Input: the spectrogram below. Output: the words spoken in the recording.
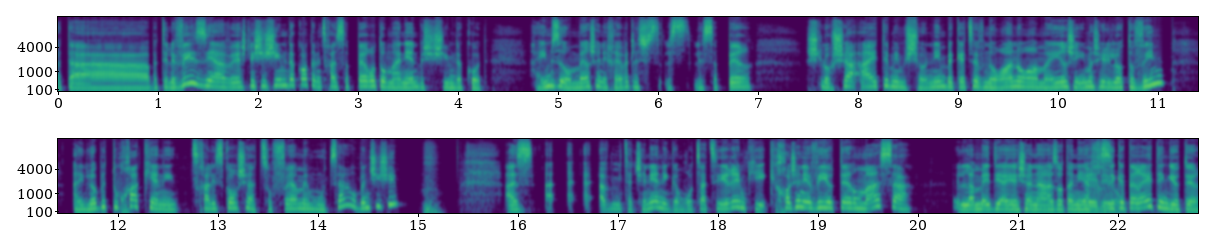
אתה בטלוויזיה ויש לי 60 דקות, אני צריכה לספר אותו מעניין ב-60 דקות. האם זה אומר שאני חייבת לס- לס- לספר שלושה אייטמים שונים בקצב נורא נורא מהיר שאימא שלי לא תבין? אני לא בטוחה, כי אני צריכה לזכור שהצופה הממוצע הוא בן 60. אז אבל מצד שני אני גם רוצה צעירים, כי ככל שאני אביא יותר מסה למדיה הישנה הזאת, אני בדיוק. אחזיק את הרייטינג יותר.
